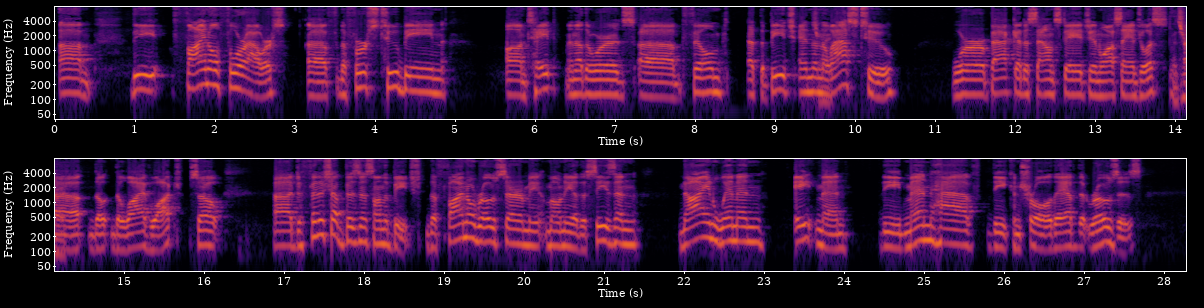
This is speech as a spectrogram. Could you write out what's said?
um, the final four hours, uh, the first two being on tape, in other words, uh, filmed at the beach, and then the last two were back at a soundstage in Los Angeles. That's right. Uh, the the live watch. So. Uh, to finish up business on the beach, the final rose ceremony of the season, nine women, eight men. The men have the control. They have the roses.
